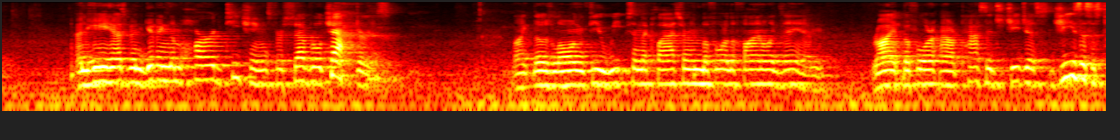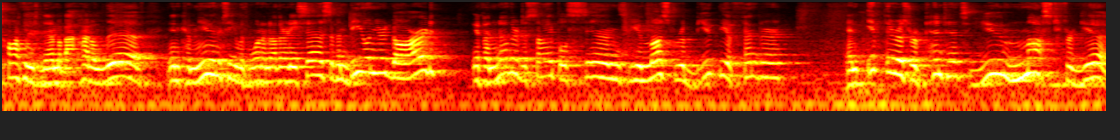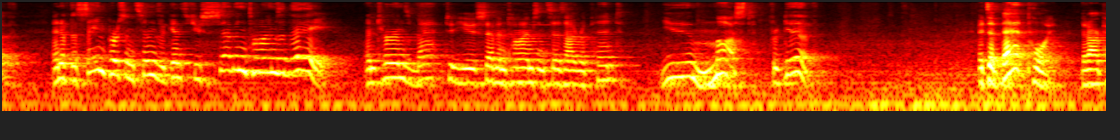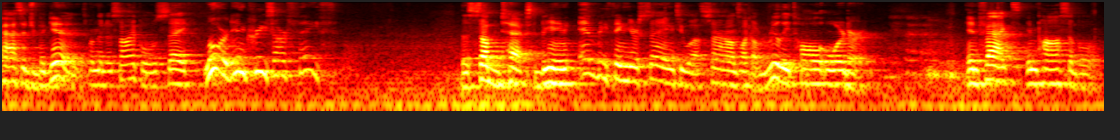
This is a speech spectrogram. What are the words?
and he has been giving them hard teachings for several chapters. Like those long few weeks in the classroom before the final exam. Right before our passage, Jesus, Jesus is talking to them about how to live in community with one another, and he says to them, Be on your guard. If another disciple sins, you must rebuke the offender, and if there is repentance, you must forgive. And if the same person sins against you seven times a day and turns back to you seven times and says, I repent, you must forgive. It's at that point that our passage begins when the disciples say, Lord, increase our faith. The subtext being everything you're saying to us sounds like a really tall order. In fact, impossible.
